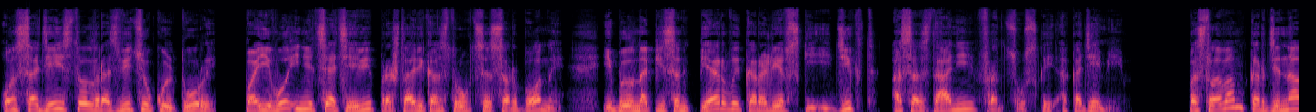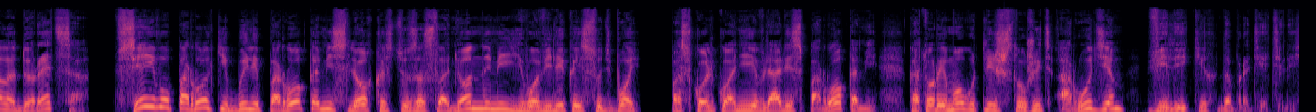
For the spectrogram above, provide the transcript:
Он содействовал развитию культуры, по его инициативе прошла реконструкция Сорбонны и был написан первый королевский эдикт о создании французской академии. По словам кардинала Дореца, все его пороки были пороками с легкостью заслоненными его великой судьбой, поскольку они являлись пороками, которые могут лишь служить орудием великих добродетелей.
